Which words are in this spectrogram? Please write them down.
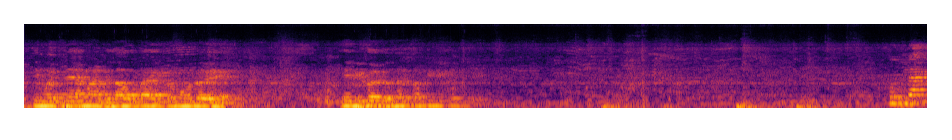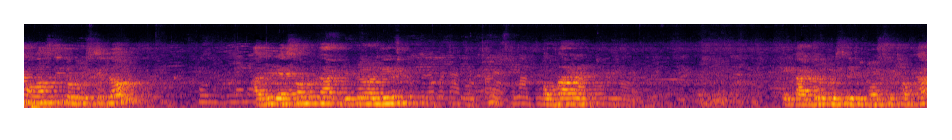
ইতিমধ্যে আমাৰ জিলা উপায়ুক্ত মহোদয়ে এই বিষয়ে যথেষ্টখিনি কৈছে। খুমটাই সমষ্টিত অনুষ্ঠিত। আজি ৰেচন কাৰ্ড বিতৰণিৰ সভাৰ এই কাৰ্যসূচীত উপস্থিত থকা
